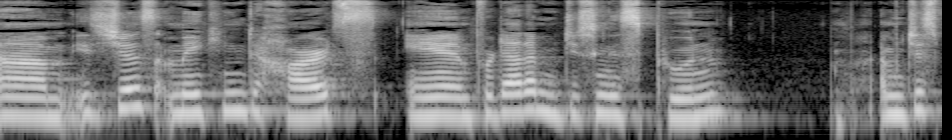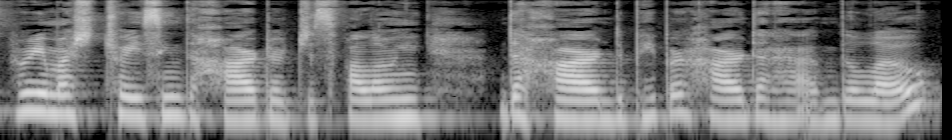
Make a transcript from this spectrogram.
Um, it's just making the hearts and for that I'm using a spoon I'm just pretty much tracing the heart or just following the heart, the paper heart that I have below.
